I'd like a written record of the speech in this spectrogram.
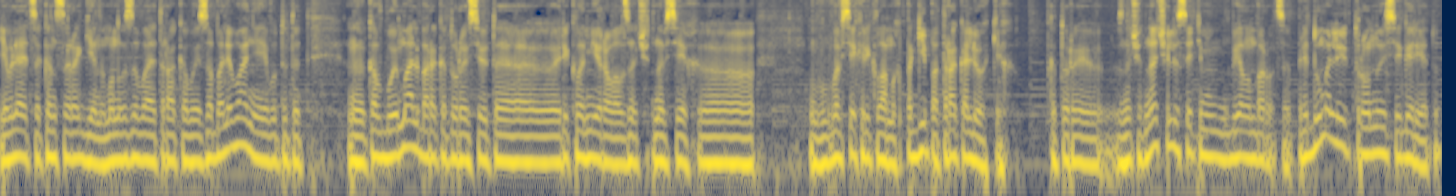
является канцерогеном, он вызывает раковые заболевания. И вот этот э, ковбой Мальборо, который все это э, рекламировал, значит, на всех э, во всех рекламах погиб от рака легких, которые, значит, начали с этим белым бороться. Придумали электронную сигарету.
